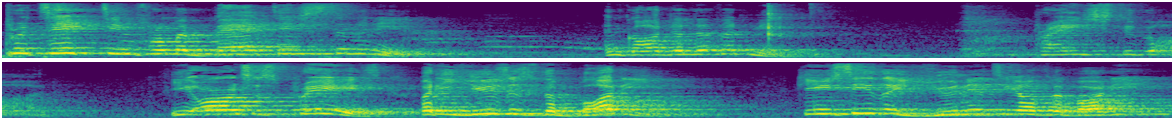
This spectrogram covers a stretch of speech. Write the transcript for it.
Protect him from a bad testimony. And God delivered me. Praise to God. He answers prayers, but He uses the body. Can you see the unity of the body?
